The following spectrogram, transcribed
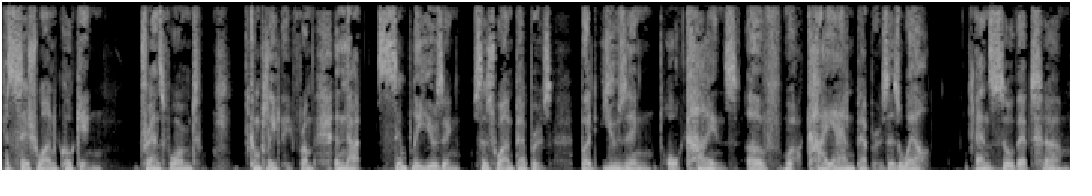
Sichuan cooking transformed completely from not simply using Sichuan peppers, but using all kinds of, well, cayenne peppers as well. And so that um,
